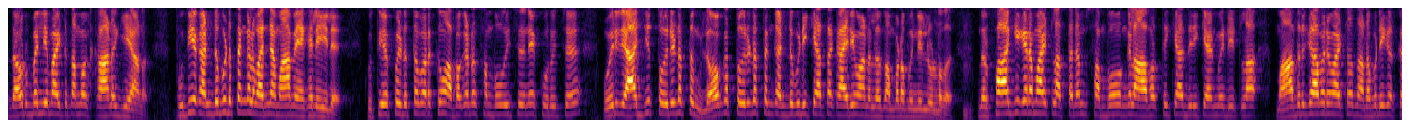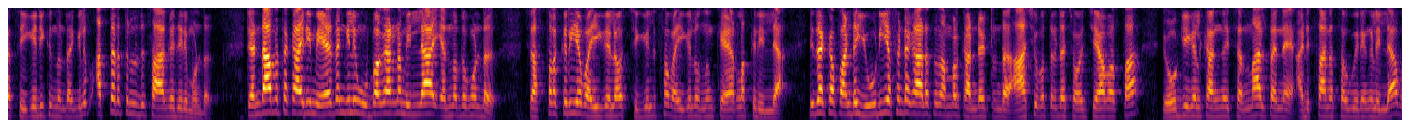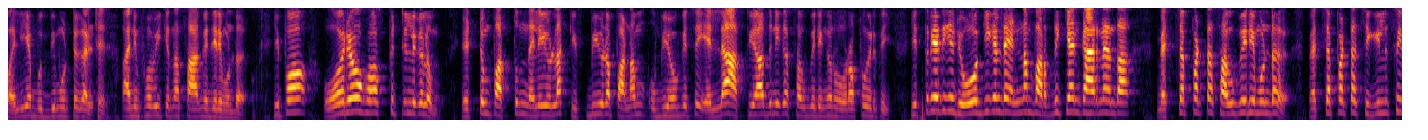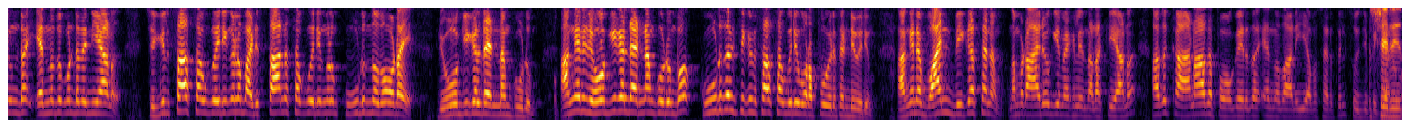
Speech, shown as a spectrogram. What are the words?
ദൗർബല്യമായിട്ട് നമ്മൾ കാണുകയാണ്. പുതിയ കണ്ടുപിടുത്തങ്ങൾ വന്ന ആ മേഖലയിൽ കുത്തിവയ്പ്പ് എടുത്തവർക്കും അപകടം സംഭവിച്ചതിനെ കുറിച്ച് ഒരു രാജ്യത്തൊരിടത്തും ലോകത്തൊരിടത്തും കണ്ടുപിടിക്കാത്ത കാര്യമാണല്ലോ നമ്മുടെ മുന്നിലുള്ളത്. നിർഭാഗ്യകരമായിട്ടുള്ള അത്തരം സംഭവങ്ങൾ ആവർത്തിക്കാതിരിക്കാൻ വേണ്ടിയിട്ടുള്ള മാതൃകാപരമായിട്ടുള്ള നടപടികളൊക്കെ സ്വീകരിക്കുന്നുണ്ടെങ്കിലും അത്തരത്തിലൊരു സാഹചര്യമുണ്ട്. രണ്ടാമത്തെ കാര്യം ഏതെങ്കിലും ഉപകരണം ഇല്ല എന്നതുകൊണ്ട് ശസ്ത്രക്രിയ വൈകലോ ചികിത്സ വൈകലോ ഒന്നും കേരളത്തിലില്ല. ഇതൊക്കെ പണ്ട് യു ഡി എഫിന്റെ കാലത്ത് നമ്മൾ കണ്ടിട്ടുണ്ട്. ആശുപത്രിയുടെ ശോച്യാവസ്ഥ രോഗികൾക്ക് അങ്ങ് ചെന്നാൽ തന്നെ അടിസ്ഥാന സൗകര്യങ്ങളില്ല വലിയ ബുദ്ധിമുട്ടുകൾ അനുഭവിക്കുന്ന സാഹചര്യമുണ്ട്. ഇപ്പോ ഓരോ ഹോസ്പിറ്റലുകളും എട്ടും പത്തും നിലയുള്ള കിഫ്ബിയുടെ പണം ഉപയോഗിച്ച് എല്ലാ അത്യാധുനിക സൗകര്യങ്ങളും ഉറപ്പുവരുത്തി. ഇത്രയധികം രോഗികളുടെ എണ്ണം വർദ്ധിക്കാൻ കാരണം എന്താ? മെച്ചപ്പെട്ട സൗകര്യമുണ്ട് മെച്ചപ്പെട്ട ചികിത്സയുണ്ട് എന്നതുകൊണ്ട് തന്നെയാണ്. ചികിത്സാ സൗകര്യങ്ങളും അടിസ്ഥാന സൗകര്യങ്ങളും കൂടുന്നതോടെ രോഗികളുടെ എണ്ണം കൂടും. അങ്ങനെ രോഗികളുടെ എണ്ണം കൂടുമ്പോൾ കൂടുതൽ ചികിത്സാ സൗകര്യം ഉറപ്പുവരുത്തേണ്ടി വരും. അങ്ങനെ വൻ വികസനം നമ്മുടെ ആരോഗ്യ മേഖലയിൽ നടക്കുകയാണ്. അത് കാണാതെ പോകരുത് എന്നതാണ് ഈ അവസരത്തിൽ ശരി.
